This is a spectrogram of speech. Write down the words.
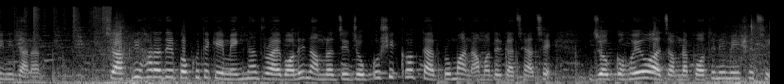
তিনি জানান। চাকরিহারাদের পক্ষ থেকে মেঘনাথ রায় বলেন, আমরা যে যোগ্য শিক্ষক তার প্রমাণ আমাদের কাছে আছে। যোগ্য হয়েও আজ আমরা পথে নেমে এসেছি।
